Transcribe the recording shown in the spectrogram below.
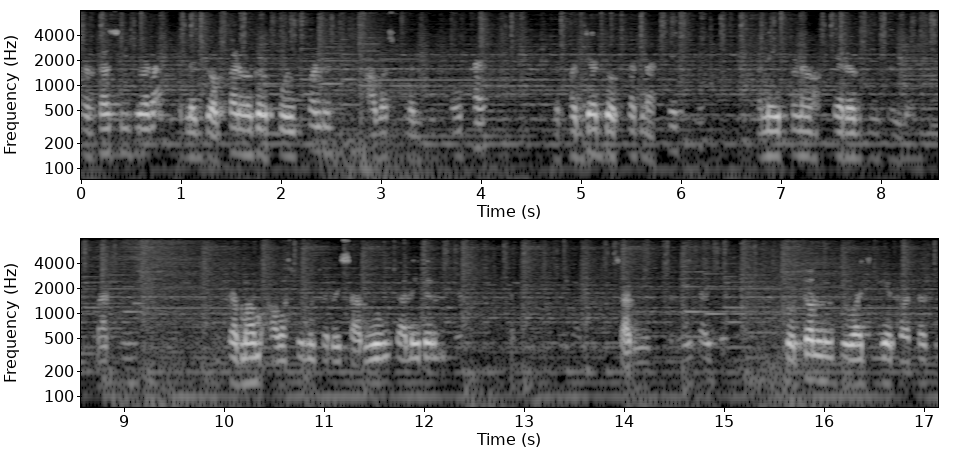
સરકારશ્રી દ્વારા, એટલે જોબ વગર કોઈ પણ આવાસ મંજૂર નહીં થાય એટલે ફરજિયાત જોબ નાખે છીએ અને એ પણ એરર દૂર થઈ જાય. બાકી તમામ આવાસોનું સર્વે સારું એવું ચાલી રહ્યું છે, સારું એવું સર્વે થાય છે. ટોટલ જોવા જઈએ તો અત્યારે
